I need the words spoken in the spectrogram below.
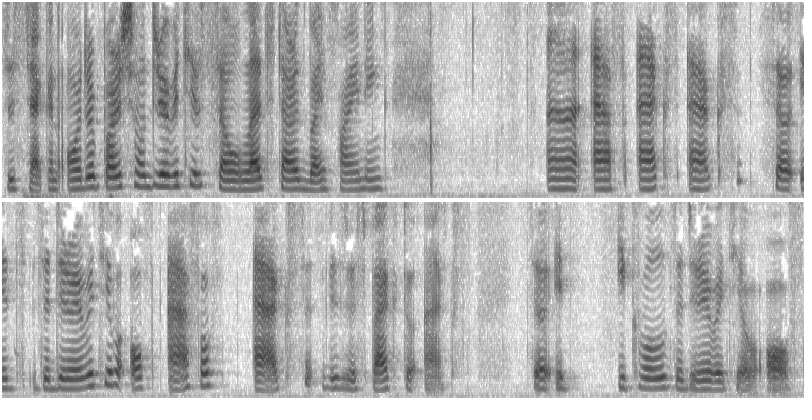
the second order partial derivatives. So let's start by finding uh, fxx. So it's the derivative of f of x with respect to x. So it equals the derivative of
